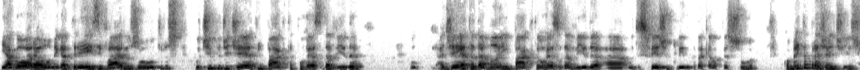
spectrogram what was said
e agora ômega 3 e vários outros, o tipo de dieta impacta para o resto da vida, a dieta da mãe impacta o resto da vida, a, o desfecho clínico daquela pessoa. Comenta para gente isso.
